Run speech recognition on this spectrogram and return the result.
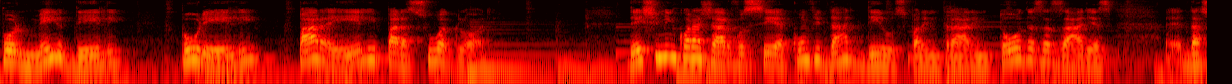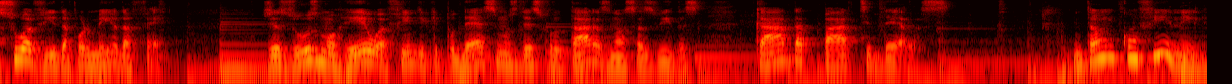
por meio dele, por Ele, para Ele e para a Sua glória. Deixe-me encorajar você a convidar Deus para entrar em todas as áreas eh, da sua vida por meio da fé. Jesus morreu a fim de que pudéssemos desfrutar as nossas vidas, cada parte delas. Então, confie nele.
